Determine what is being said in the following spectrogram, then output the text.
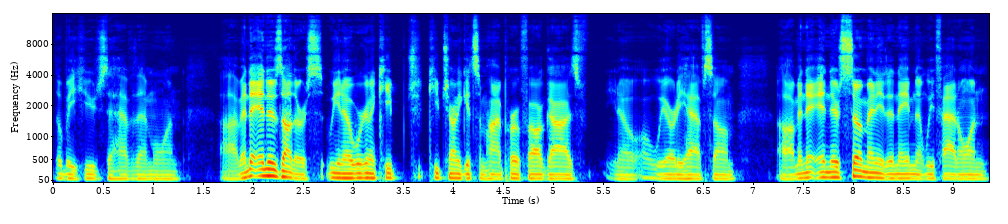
They'll be huge to have them on. Um, and, and there's others. You know, we're going to keep keep trying to get some high profile guys. You know, we already have some, um, and and there's so many to name that we've had on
